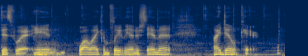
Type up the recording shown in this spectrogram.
this way. And while I completely understand that, I don't care.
